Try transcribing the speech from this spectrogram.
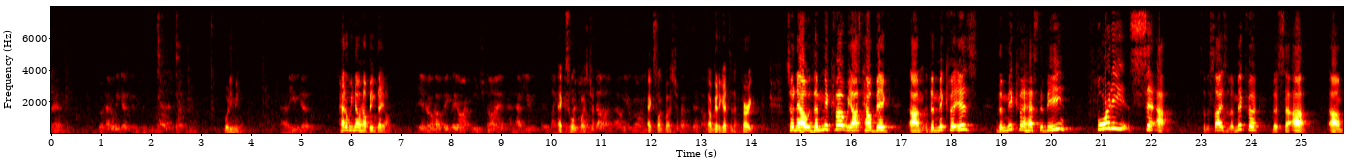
then. So how do we get consistency? What do you mean? How do you get, How do we know how big they are? you know how big they are each time and how do you, like. Excellent question. Sell it, how are you going? Excellent question. What's the number? I'm going to get to that. Very good. So now the mikveh, we asked how big um, the mikveh is. the mikveh has to be 40 se'ah. So the size of a mikveh, the se'ah um,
